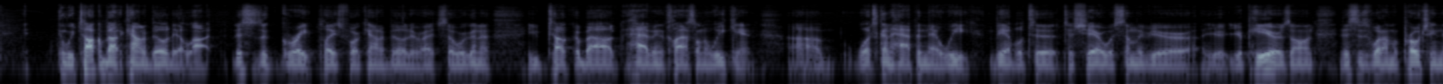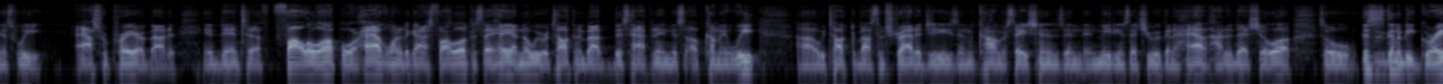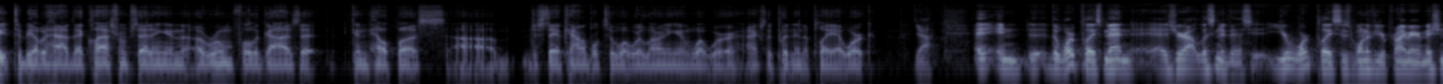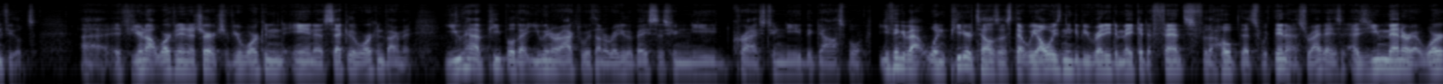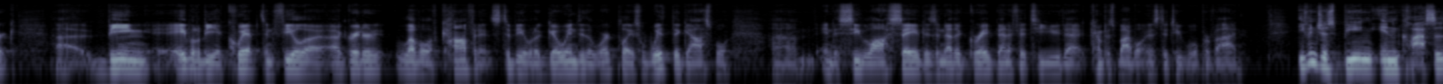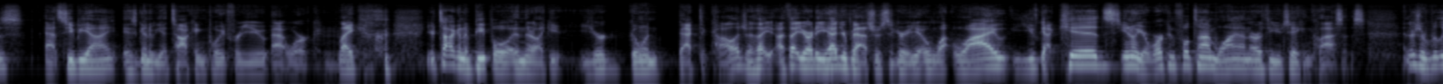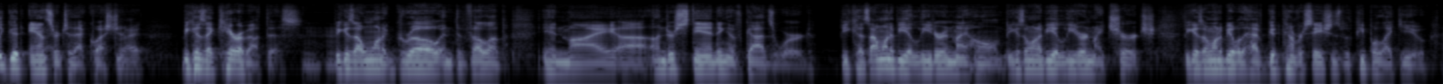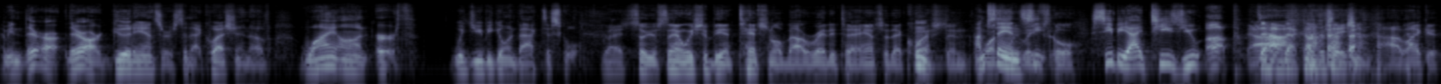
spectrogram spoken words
And we talk about accountability a lot. This is a great place for accountability, right? So we're gonna you talk about having a class on the weekend. Um, what's going to happen that week? Be able to to share with some of your, your your peers on this is what I'm approaching this week ask for prayer about it and then to follow up or have one of the guys follow up to say hey i know we were talking about this happening this upcoming week uh, we talked about some strategies and conversations and, and meetings that you were going to have how did that show up so this is going to be great to be able to have that classroom setting and a room full of guys that can help us um, just stay accountable to what we're learning and what we're actually putting into play at work. Yeah. And, and, the workplace, man, as you're out listening to this, your workplace is one of your primary mission fields. Uh, if you're not working in a church, if you're working in a secular work environment, you have people that you interact with on a regular basis who need Christ, who need the gospel. You think about when Peter tells us that we always need to be ready to make a defense for the hope that's within us, right? As, as you men are at work, uh, being able to be equipped and feel a, a, greater level of confidence to be able to go into the workplace with the gospel um, and to see lost saved is another great benefit to you that Compass Bible Institute will provide. Even just being in classes at CBI is going to be a talking point for you at work. Mm-hmm. Like you're talking to people and they're like, "You're going back to college? I thought I thought you already had your bachelor's degree. You know, why you've got kids? You know, you're working full time. Why on earth are you taking classes?" And there's a really good answer to that question. Right. Because I care about this, mm-hmm. because I want to grow and develop in my uh, understanding of God's word because I want to be a leader in my home, because I want to be a leader in my church, because I want to be able to have good conversations with people like you. I mean, there are there are good answers to that question of why on earth would you be going back to school? Right. So you're saying we should be intentional about ready to answer that hmm. question. I'm saying C- school. CBI tees you up ah. to have that conversation. I like it.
